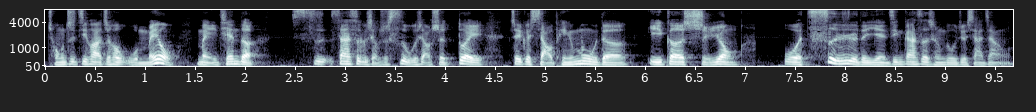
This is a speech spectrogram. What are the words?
重置计划之后，我没有每天的四三四个小时、四五个小时对这个小屏幕的一个使用，我次日的眼睛干涩程度就下降了。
